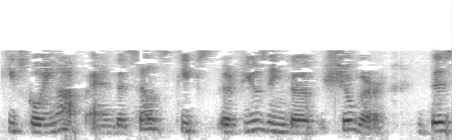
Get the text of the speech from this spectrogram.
keeps going up and the cells keeps refusing the sugar, this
